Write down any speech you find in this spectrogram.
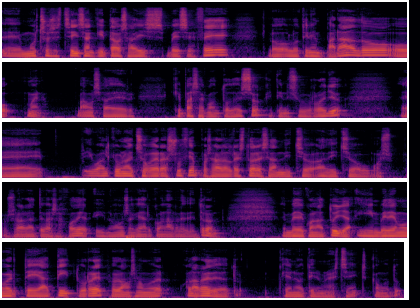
Eh, muchos exchanges han quitado, sabéis, BSC, lo, lo tienen parado, o bueno, vamos a ver qué pasa con todo eso, que tiene su rollo. Eh, igual que uno ha hecho guerra sucia, pues ahora el resto les han dicho, ha dicho, pues, pues, ahora te vas a joder y nos vamos a quedar con la red de Tron, en vez de con la tuya. Y en vez de moverte a ti, tu red, pues vamos a mover a la red de otro, que no tiene un exchange como tú.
